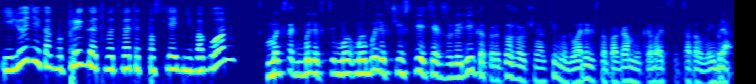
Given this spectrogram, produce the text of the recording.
и люди как бы прыгают вот в этот последний вагон, Мы, кстати, были в, мы, были в числе тех же людей, которые тоже очень активно говорили, что программа закрывается 30 ноября.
